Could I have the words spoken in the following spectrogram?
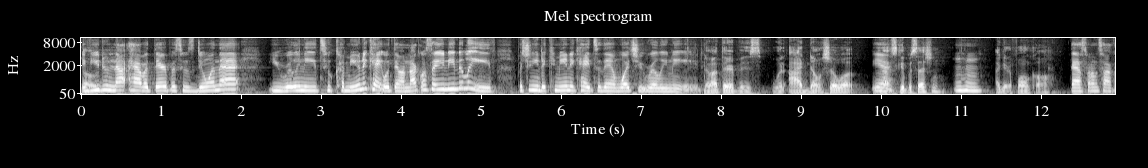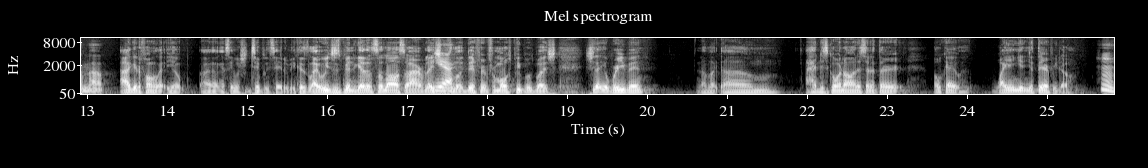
if you Oh. do not have a therapist who's doing that, you really need to communicate with them. I'm not gonna say you need to leave, but you need to communicate to them what you really need. Now my therapist, when I don't show up, yeah, Yeah. I skip a session, mm-hmm. I get a phone call. That's what I'm talking about. I get a phone like, yo, I'm not gonna say what she typically say to me because like we just been together so long, so our relationship Yeah. is a little different from most people. But she, she's like, yo, where you been? And I'm like, um, I had this going on, this and the third. Okay, why you ain't getting your therapy though? Hmm.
